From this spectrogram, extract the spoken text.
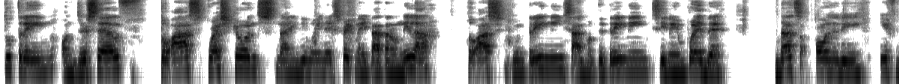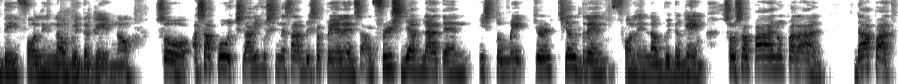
to train on their self, to ask questions na hindi mo in-expect na itatanong nila, to ask yung training, saan magte-training, sino yung pwede, that's only if they fall in love with the game, no? So, as a coach, lagi ko sinasabi sa parents, ang first job natin is to make your children fall in love with the game. So, sa paano paraan? Dapat,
